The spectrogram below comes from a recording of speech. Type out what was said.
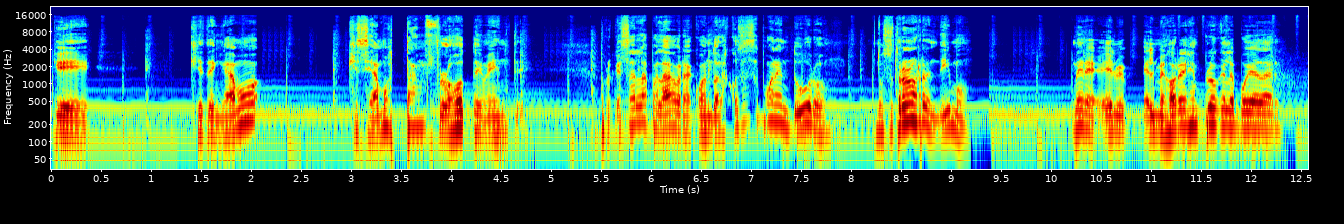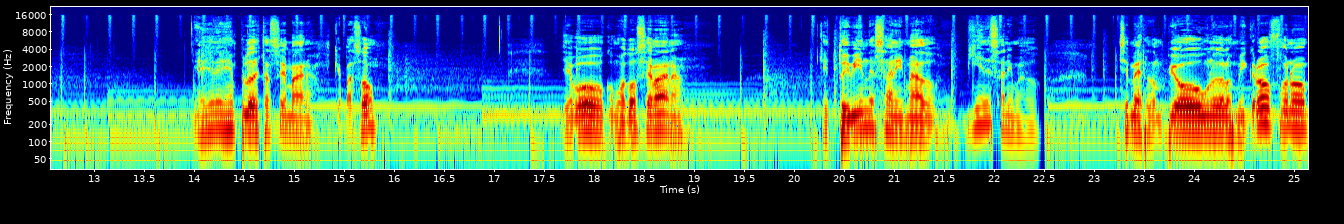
que, que tengamos, que seamos tan flojos de mente. Porque esa es la palabra. Cuando las cosas se ponen duros, nosotros nos rendimos. Mire, el, el mejor ejemplo que les voy a dar es el ejemplo de esta semana. ¿Qué pasó? Llevo como dos semanas que estoy bien desanimado, bien desanimado. Se me rompió uno de los micrófonos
